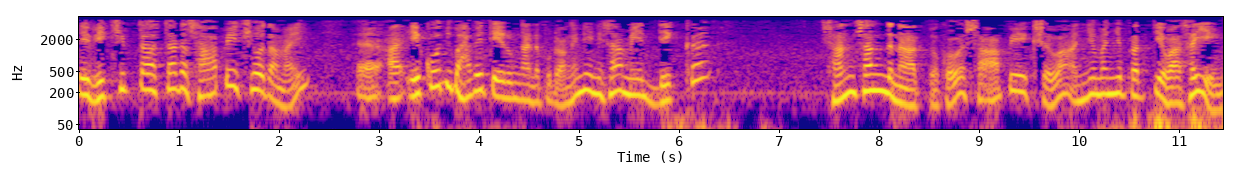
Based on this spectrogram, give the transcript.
ඒ වික්ෂිප්ත අවස්ථාවට සාපේක්ෂව තමයි ඒකෝදි භාවයේ තේරුම් ගන්න පුළුවන්. ඒ නිසා මේ දෙක සංසන්දනාත්මකව සාපේක්ෂව අඤ්ඤමඤ්ඤ ප්‍රත්‍ය වශයෙන්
